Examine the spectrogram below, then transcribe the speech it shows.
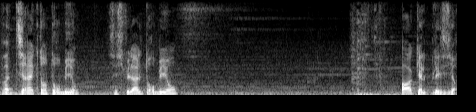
Va direct en tourbillon. C'est celui-là le tourbillon? Oh, quel plaisir.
